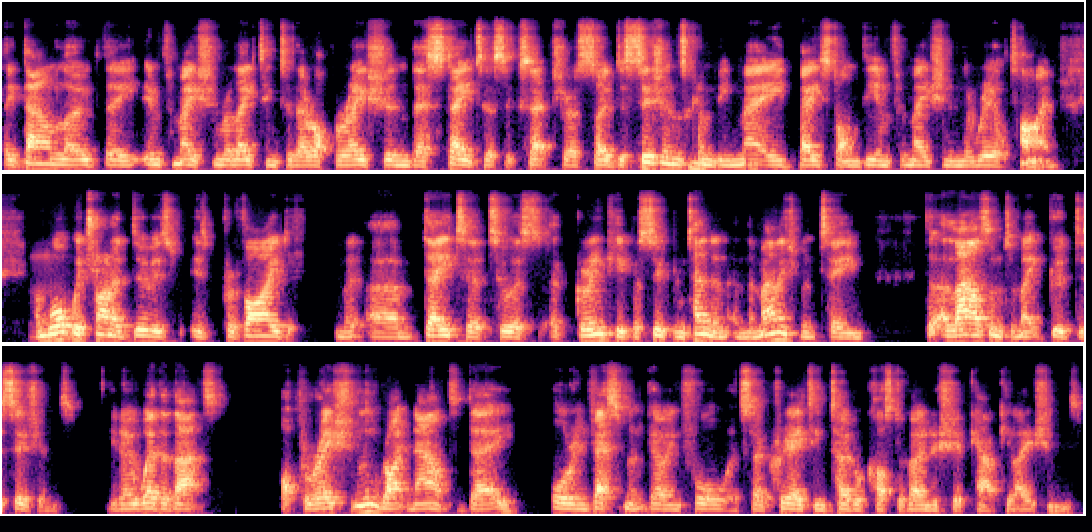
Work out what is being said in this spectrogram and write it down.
They download the information relating to their operation, their status, etc. So decisions can be made based on the information in the real time. And what we're trying to do is, is provide um, data to a, a greenkeeper superintendent and the management team that allows them to make good decisions you know, whether that's operationally right now today or investment going forward. So creating total cost of ownership calculations.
